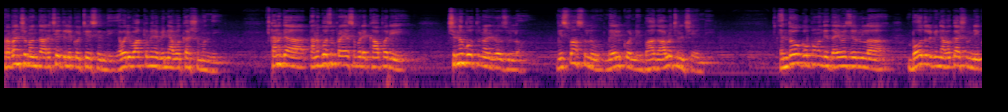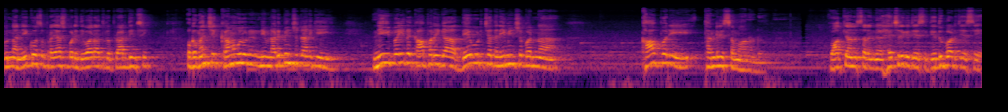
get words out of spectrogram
ప్రపంచమంతా అరచేతిలోకి వచ్చేసింది. ఎవరి వాక్యమైన వినే అవకాశం ఉంది. కనుక తన కోసం ప్రయాసపడే కాపరి చిన్నబోతున్నారు ఈ రోజుల్లో. విశ్వాసులు మేల్కోండి బాగా ఆలోచన చేయండి. ఎంతో గొప్ప మంది దైవజనుల బోధలు వినే అవకాశం నీకున్న నీకోసం ప్రయాసపడి దివారాత్రులు ప్రార్థించి ఒక మంచి క్రమంలో నీవు నడిపించడానికి నీ మీద కాపరిగా దేవుడి చేత నియమించబడిన కాపరి తండ్రి సమానుడు. వాక్యానుసారంగా హెచ్చరిక చేసి దిద్దుబాటు చేసే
